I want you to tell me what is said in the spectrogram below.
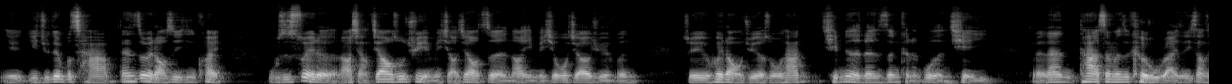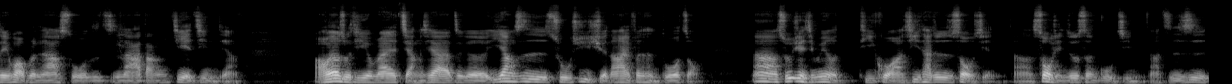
也也绝对不差。但是这位老师已经快五十岁了，然后想教出去也没小教证，然后也没修过教育学分，所以会让我觉得说，他前面的人生可能过得很惬意。对，但他的身份是客户来自，以上这些话我不能跟他说，只只拿当借鉴这样。好，回到主题，我们来讲一下这个，一样是储蓄险，然后还分很多种。那储蓄险前面有提过啊，其实它就是寿险啊，寿险就是身故金啊，只是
